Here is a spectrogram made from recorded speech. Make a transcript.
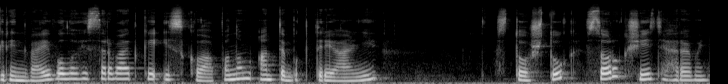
Greenway вологі серветки із клапаном антибактеріальні 100 штук 46 гривень.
